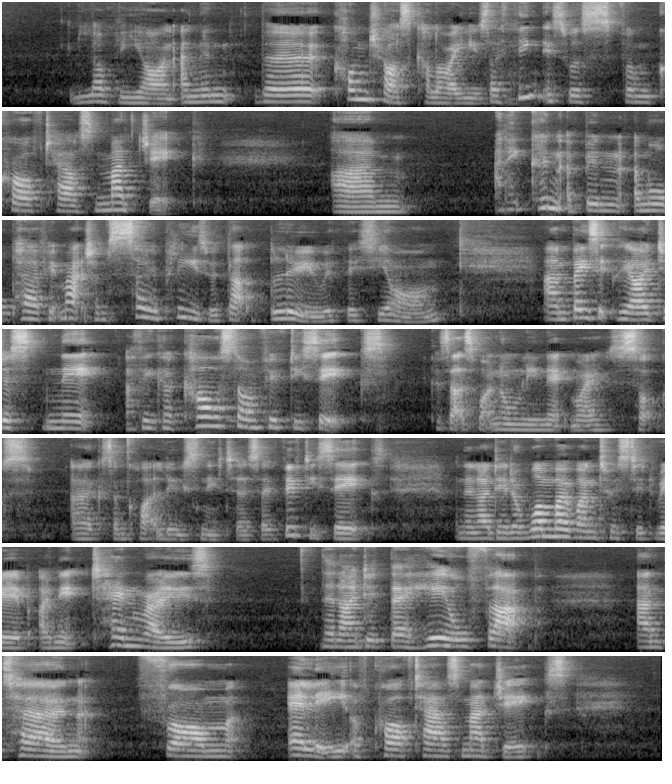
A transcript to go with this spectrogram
lovely yarn. And then the contrast colour I used, I think this was from Craft House Magic. Um, and it couldn't have been a more perfect match. I'm so pleased with that blue with this yarn and basically I just knit, I think I cast on 56 because that's what I normally knit my socks because uh, I'm quite a loose knitter, so 56 and then I did a one by one twisted rib, I knit 10 rows, then I did the heel flap and turn from Ellie of Craft House Magics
